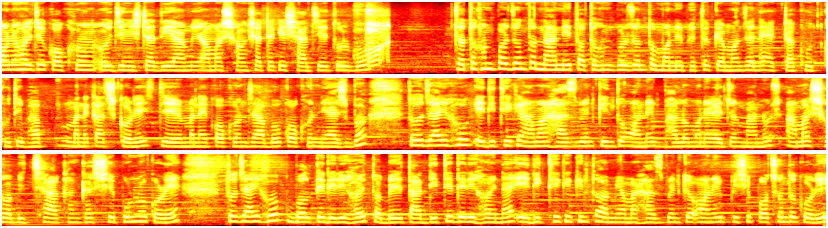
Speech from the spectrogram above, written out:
মনে হয় যে কখন ওই জিনিসটা দিয়ে আমি আমার সংসারটাকে সাজিয়ে তুলবো। যতক্ষণ পর্যন্ত না নিই, ততক্ষণ পর্যন্ত মনের ভেতর কেমন যেন একটা খুঁতখুঁতি ভাব মানে কাজ করে যে মানে কখন যাব, কখন নিয়ে আসব। তো যাই হোক, এদিক থেকে আমার হাজব্যান্ড কিন্তু অনেক ভালো মনের একজন মানুষ। আমার সব ইচ্ছা, আকাঙ্ক্ষা সে পূর্ণ করে। তো যাই হোক, বলতে দেরি হয়, তবে তার দিতে দেরি হয় না। এদিক থেকে কিন্তু আমি আমার হাজব্যান্ডকে অনেক বেশি পছন্দ করি।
